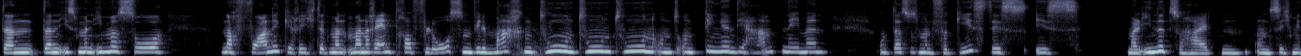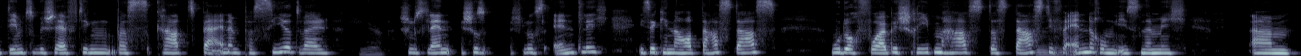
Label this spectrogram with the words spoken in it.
dann, dann ist man immer so nach vorne gerichtet. Man, man rennt drauf los und will machen, ja. tun, tun, tun und, und Dinge in die Hand nehmen. Und das, was man vergisst, ist, ist mal innezuhalten und sich mit dem zu beschäftigen, was gerade bei einem passiert, weil ja. schlussendlich ist ja genau das das, wo du auch vorher beschrieben hast, dass das mhm. die Veränderung ist, nämlich ähm,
